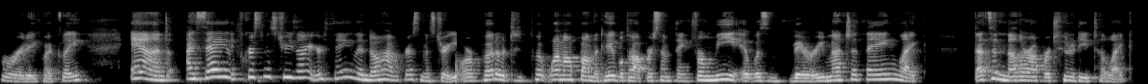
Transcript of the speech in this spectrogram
pretty quickly. And i say if christmas trees aren't your thing then don't have a christmas tree or put a put one up on the tabletop or something. For me it was very much a thing. Like that's another opportunity to like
